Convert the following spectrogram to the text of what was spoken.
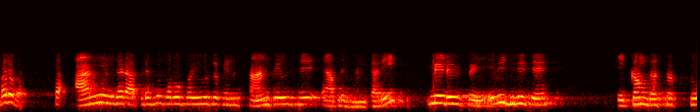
બરોબર. તો આની અંદર આપણે શું કરવું પડ્યું? તો કે એનું સ્થાન કયું છે? એ આપણે જાણકારી મેળવવી પડી. એવી જ રીતે એકમ દશક સો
